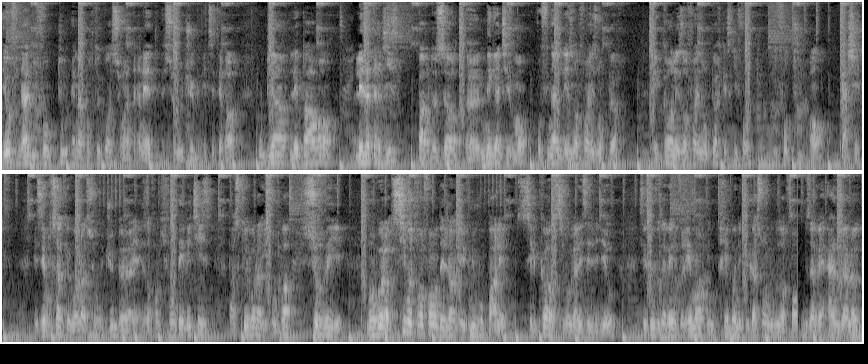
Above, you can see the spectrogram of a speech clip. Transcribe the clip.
Et au final, ils font tout et n'importe quoi sur Internet, sur YouTube, etc. Ou bien les parents les interdisent, parlent de ça euh, négativement. Au final, les enfants, ils ont peur. Et quand les enfants ils ont peur, qu'est-ce qu'ils font? Ils font tout en cachette. Et c'est pour ça que voilà, sur YouTube, euh, il y a des enfants qui font des bêtises. Parce que voilà, ils ne sont pas surveillés. Donc voilà, si votre enfant déjà est venu vous parler, c'est le cas si vous regardez cette vidéo, c'est que vous avez vraiment une très bonne éducation avec vos enfants, vous avez un dialogue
